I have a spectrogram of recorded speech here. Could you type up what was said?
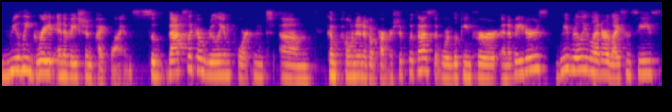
really great innovation pipelines. So that's like a really important um, component of a partnership with us that we're looking for innovators. We really let our licensees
